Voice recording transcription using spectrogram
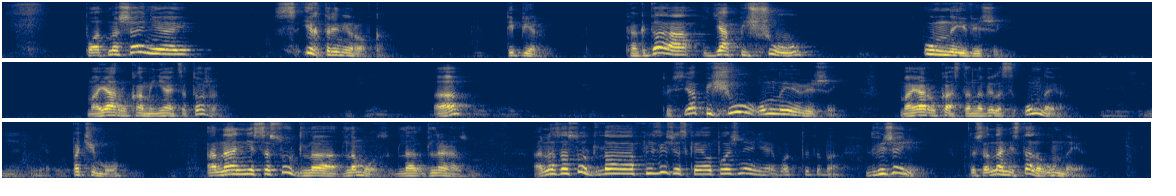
по отношению с их тренировкой. Теперь, когда я пишу умные вещи, моя рука меняется тоже? А? То есть я пишу умные вещи. Моя рука становилась умная – нет. Почему? Она не сосуд для, для мозга, для, для разума. Она сосуд для физического упражнения, вот этого движения. То есть она не стала умная.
